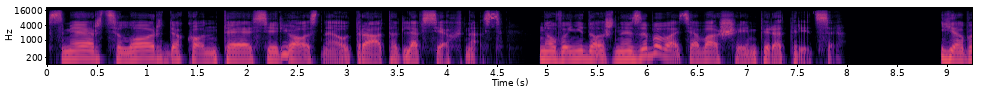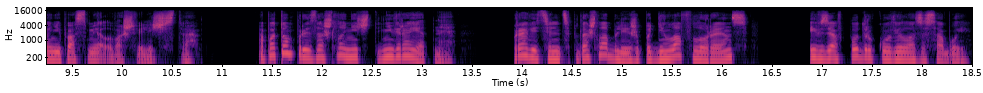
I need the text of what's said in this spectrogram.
«Смерть лорда Конте — серьезная утрата для всех нас. Но вы не должны забывать о вашей императрице». «Я бы не посмела, Ваше Величество». А потом произошло нечто невероятное. Правительница подошла ближе, подняла Флоренс и, взяв под руку, увела за собой.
